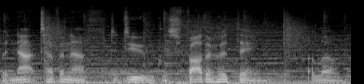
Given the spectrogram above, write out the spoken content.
but not tough enough to do this fatherhood thing alone.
